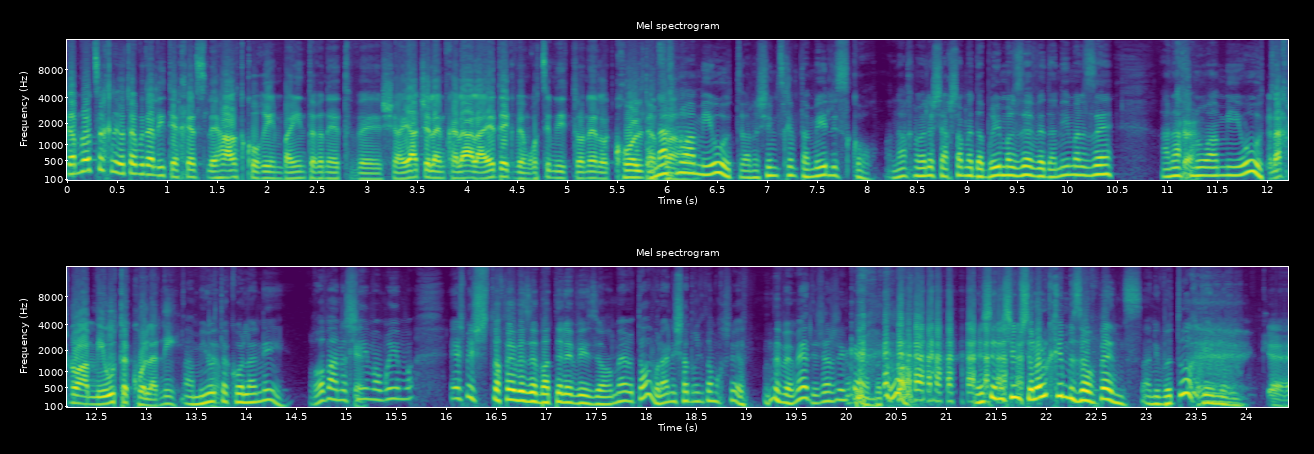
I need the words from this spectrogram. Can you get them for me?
גם לא צריך יותר מדי להתייחס להארדקורים באינטרנט, ושהיד שלהם קלה על ההדק והם רוצים להתלונן על כל דבר. אנחנו המיעוט, אנשים צריכים תמיד לזכור. אנחנו אלה שעכשיו מדברים על זה ודנים על זה, אנחנו המיעוט, אנחנו המיעוט הקולני. המיעוט גם. הקולני. רוב האנשים אומרים, יש מי שצופה בזה בטלוויזיה, אומר, טוב, אולי נשדרג את המחשב. באמת, יש אנשים כאלה, בטוח. יש אנשים שלא לוקחים בזה אופנס, אני בטוח גיימרים. כן,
